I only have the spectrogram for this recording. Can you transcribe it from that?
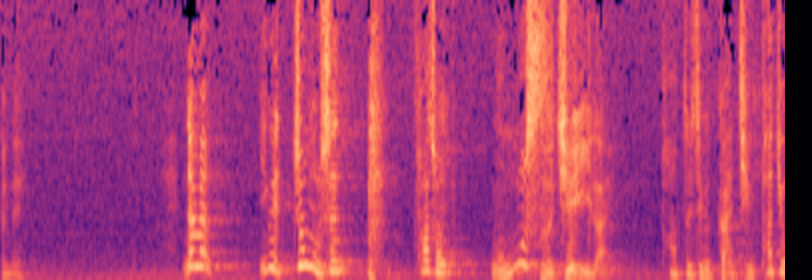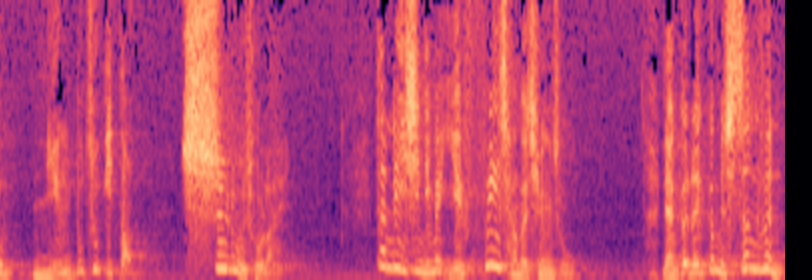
对不对？那么，因为众生他从无始劫以来，他对这个感情他就拧不出一道思路出来，但内心里面也非常的清楚。两个人根本身份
